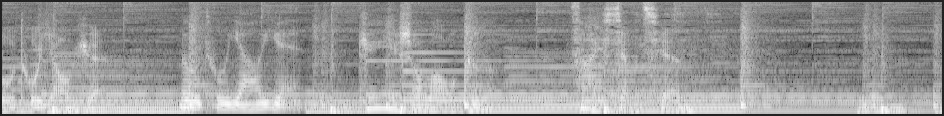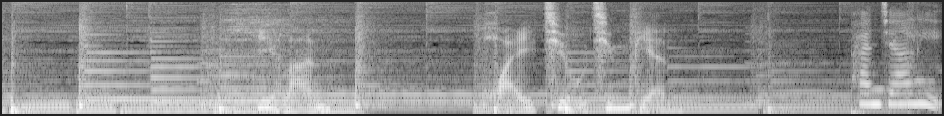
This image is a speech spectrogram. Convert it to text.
路途遥远，路途遥远，听一首老歌，再向前。叶兰，怀旧经典。潘嘉丽，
